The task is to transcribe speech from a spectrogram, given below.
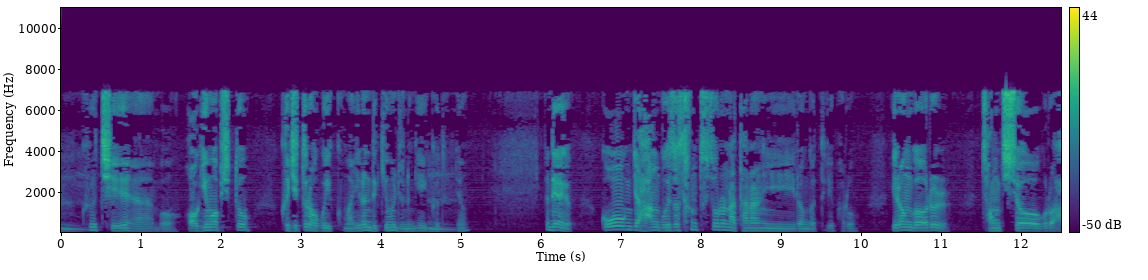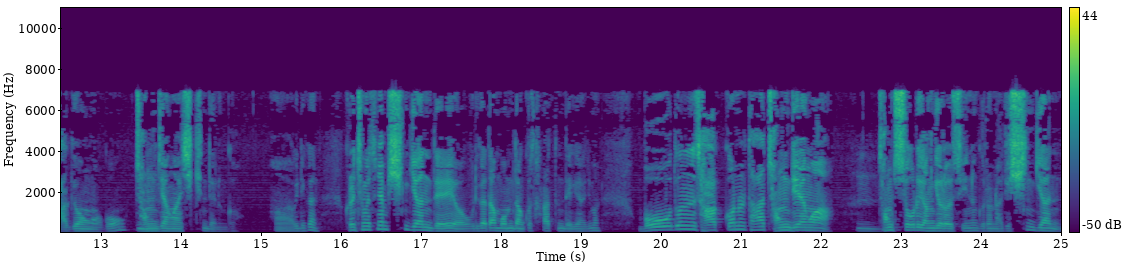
음. 그렇지 예, 뭐 어김없이 또 그 짓들 하고 있구만 이런 느낌을 주는 게 있거든요. 음. 근데 꼭 이제 한국에서 상투적으로 나타나는 이런 것들이 바로 이런 거를 정치적으로 악용하고 정쟁화 시킨다는 거. 어, 그러니까 그런 측면에서 참 신기한데요. 우리가 다 몸담고 살았던 데긴 하지만 모든 사건을 다 정쟁화, 음. 정치적으로 연결할 수 있는 그런 아주 신기한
